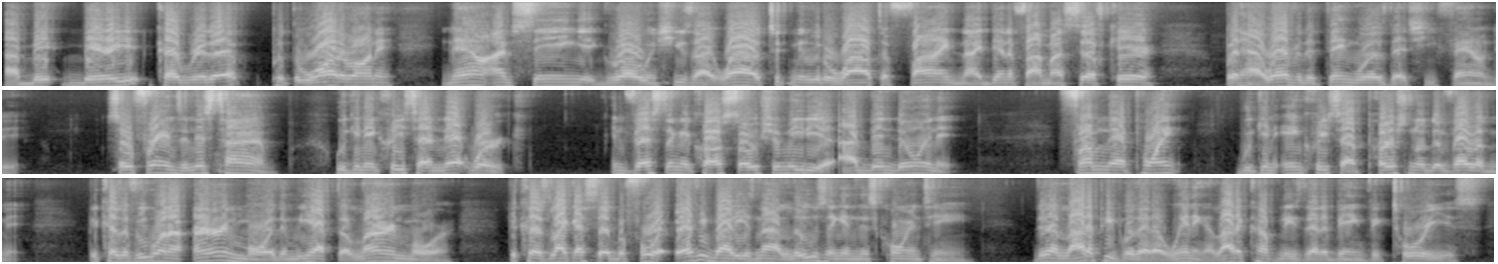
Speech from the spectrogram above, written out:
I bury it, cover it up, put the water on it. Now I'm seeing it grow. And she's like, wow, it took me a little while to find and identify my self-care. But however, the thing was that she found it. So, friends, in this time, we can increase our network, investing across social media. I've been doing it. From that point, we can increase our personal development. Because if we want to earn more, then we have to learn more. Because, like I said before, everybody is not losing in this quarantine. There are a lot of people that are winning, a lot of companies that are being victorious.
